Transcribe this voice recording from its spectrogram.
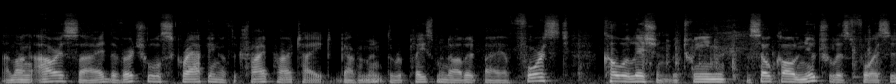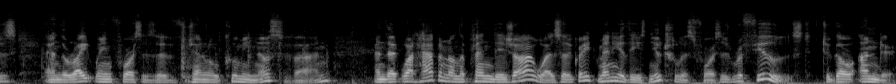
among our side, the virtual scrapping of the tripartite government, the replacement of it by a forced coalition between the so-called neutralist forces and the right-wing forces of General Phoumi Nosavan, and that what happened on the Plaine des Jarres was that a great many of these neutralist forces refused to go under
